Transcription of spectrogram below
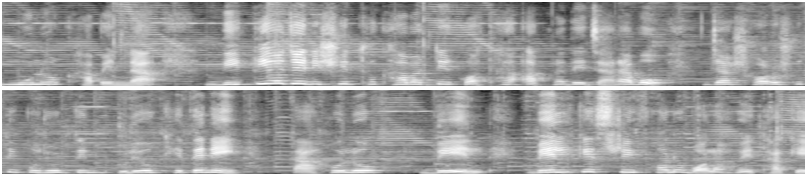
মূলো খাবেন না। দ্বিতীয় যে নিষিদ্ধ খাবারটির কথা আপনাদের জানাব, যা সরস্বতী পুজোর দিন ভুলেও খেতে নেই, তা হলো বেল। বেলকে শ্রীফলও বলা হয়ে থাকে।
